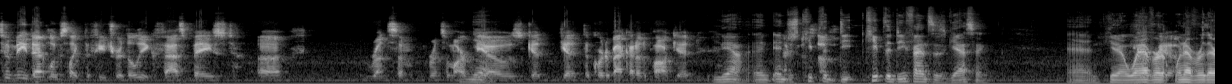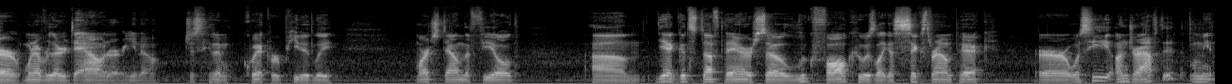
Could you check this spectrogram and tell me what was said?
to me, that looks like the future of the league. Fast paced, uh, run some run some RPOs, get get the quarterback out of the pocket. Yeah, and, and just keep the de- keep the defenses guessing, and you know whenever Yeah. whenever they're whenever they're down or you know just hit them quick repeatedly, march down the field. Um, yeah, good stuff there. So Luke Falk, who was like a sixth round pick, or was he undrafted? Let me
